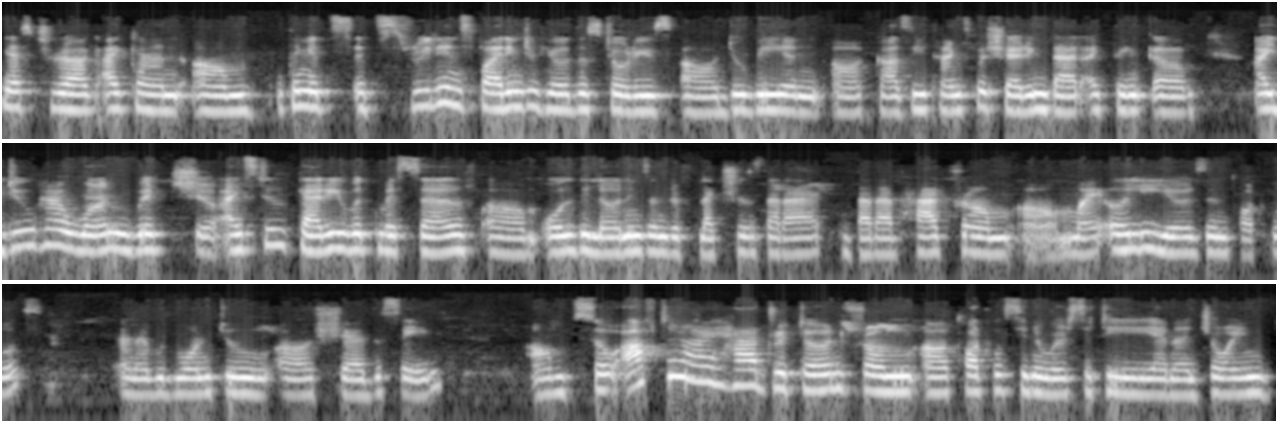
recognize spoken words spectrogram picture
Yes, Chirag, I can. Um, I think it's it's really inspiring to hear the stories, uh, Dubi and uh, Quazi. Thanks for sharing that. I think uh, I do have one which uh, I still carry with myself, um, all the learnings and reflections that I that I've had from uh, my early years in ThoughtWorks, and I would want to uh, share the same. Um, so after I had returned from ThoughtWorks University and I joined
